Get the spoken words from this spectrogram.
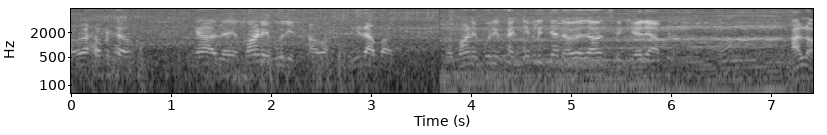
હવે આપણે ક્યાં જાય પાણીપુરી ખાવા હીરાબાગ. પાણીપુરી ખાઈને નીકળી જાય ને હવે જવાનું છે ઘેરે આપણે. હાલો.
